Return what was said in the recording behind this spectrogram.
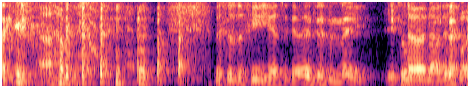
Um, this was a few years ago. This isn't me. You're no, no, this one.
